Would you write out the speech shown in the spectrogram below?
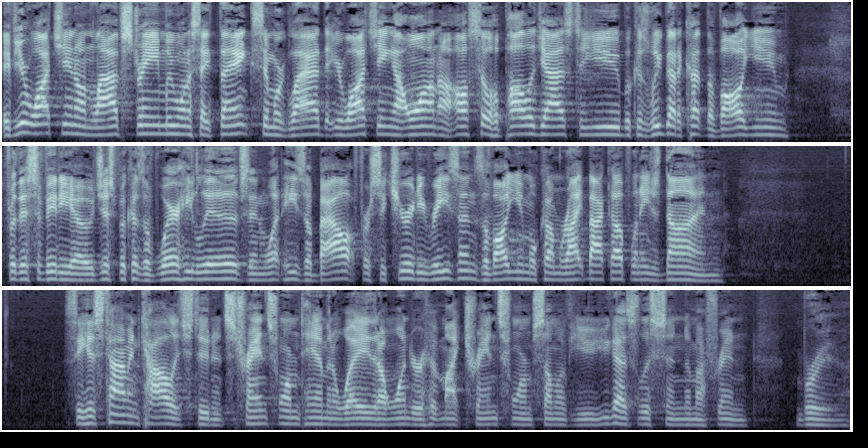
if you're watching on live stream, we want to say thanks and we're glad that you're watching. I want to also apologize to you because we've got to cut the volume for this video just because of where he lives and what he's about for security reasons. The volume will come right back up when he's done. See, his time in college students transformed him in a way that I wonder if it might transform some of you. You guys listen to my friend Brew.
